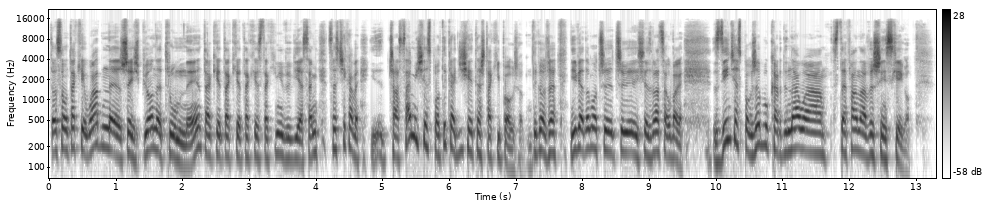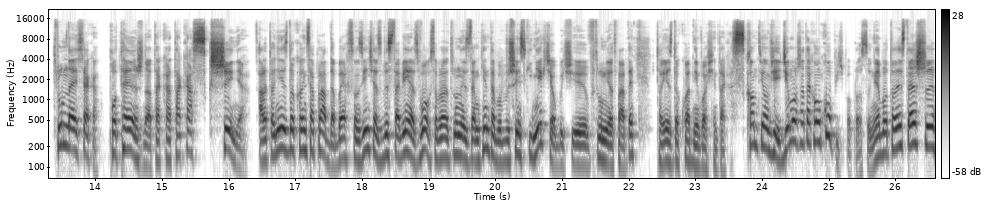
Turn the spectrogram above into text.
to są takie ładne, rzeźbione trumny, takie, takie, takie z takimi wywiasami. Co jest ciekawe, czasami się spotyka dzisiaj też taki pogrzeb, tylko że nie wiadomo, czy, czy się zwraca uwagę. Zdjęcia z pogrzebu kardynała Stefana Wyszyńskiego. Trumna jest jaka? Potężna, taka, taka skrzynia. Ale to nie jest do końca prawda, bo jak są zdjęcia z wystawienia zwłok, co prawda trumna jest zamknięta, bo Wyszyński nie chciał być e, w trumnie otwartej, to jest dokładnie właśnie taka. Skąd ją wzięli? Gdzie można taką kupić po prostu, nie? Bo to jest też, e,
